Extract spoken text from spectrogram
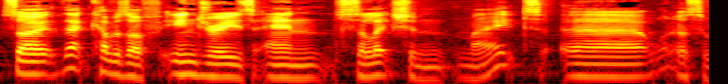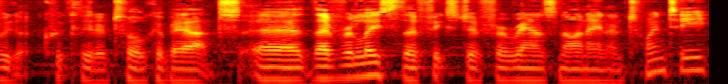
so that covers off injuries and selection, mate. Uh, what else have we got quickly to talk about? Uh, they've released the fixture for rounds 19 and 20.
